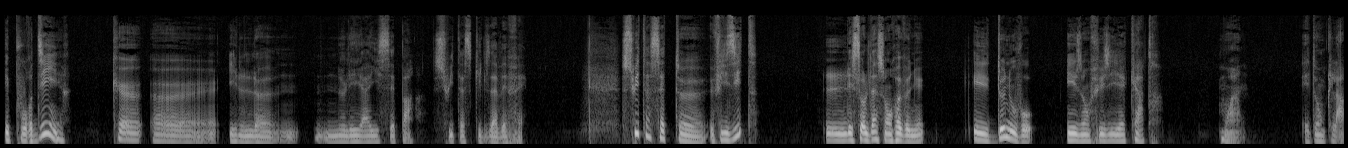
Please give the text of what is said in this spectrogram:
et pour dire qu'ils euh, euh, ne les haïssaient pas suite à ce qu'ils avaient fait. Suite à cette euh, visite, les soldats sont revenus et de nouveau, ils ont fusillé quatre moines. Et donc là,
